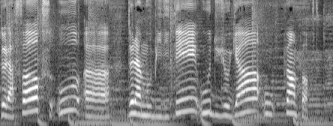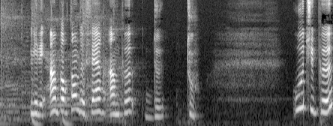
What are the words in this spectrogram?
de la force ou de la mobilité ou du yoga ou peu importe il est important de faire un peu de tout. Ou tu peux,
